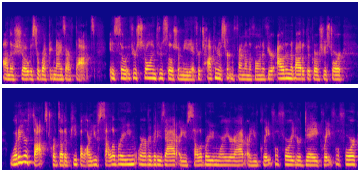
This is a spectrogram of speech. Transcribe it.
on the show, is to recognize our thoughts. Is so if you're scrolling through social media, if you're talking to a certain friend on the phone, if you're out and about at the grocery store, what are your thoughts towards other people? Are you celebrating where everybody's at? Are you celebrating where you're at? Are you grateful for your day? Grateful for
